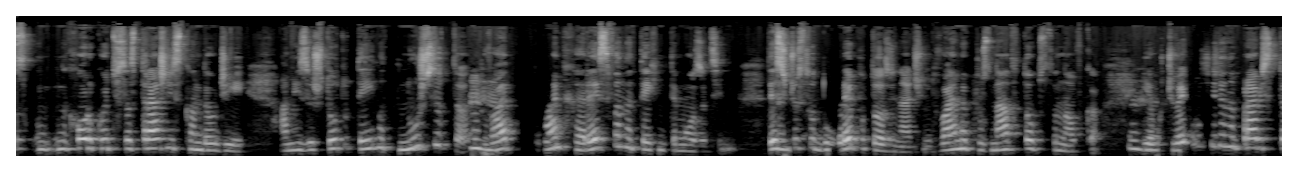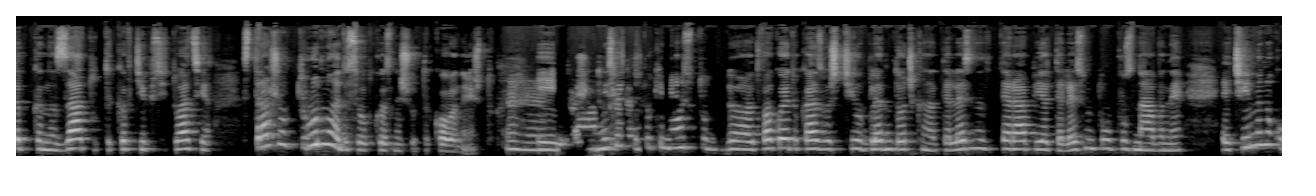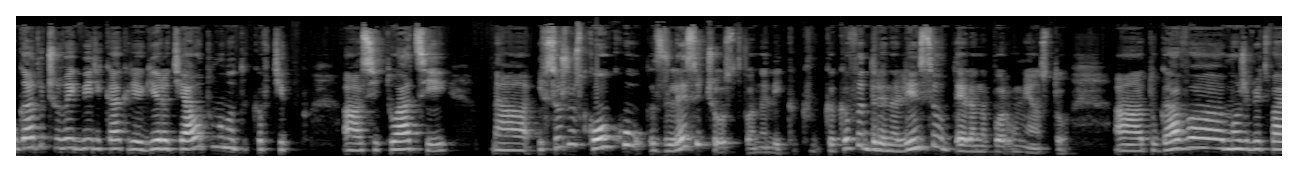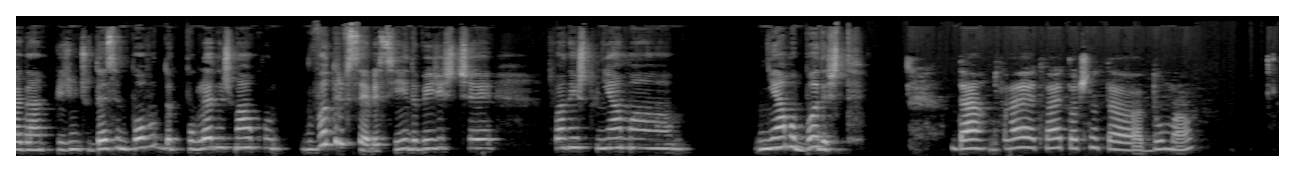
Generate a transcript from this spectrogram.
хора, които са страшни скандалджии? Ами защото те имат нуждата. Това е това им харесва на техните мозъци. Те се чувстват добре по този начин. Това им е познатата обстановка. Mm-hmm. И ако човек реши да направи стъпка назад от такъв тип ситуация, страшно трудно е да се откъснеш от такова нещо. Mm-hmm. И а, мисля, че тук е мястото, това, което казваш ти от гледна точка на телесната терапия, телесното опознаване, е, че именно когато човек види как реагира тялото му на такъв тип а, ситуации, а, и всъщност колко зле се чувства, нали? Какъв, какъв адреналин се отделя на първо място. А, тогава, може би, това е да, един чудесен повод да погледнеш малко вътре в себе си и да видиш, че това нещо няма, няма бъдеще. Да, това е, това е точната дума.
